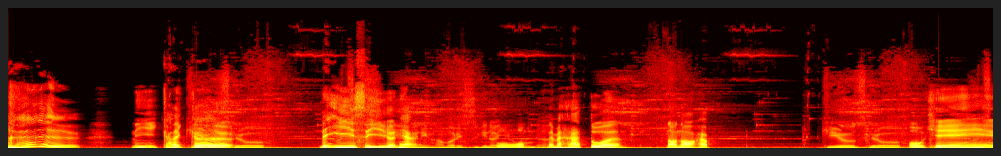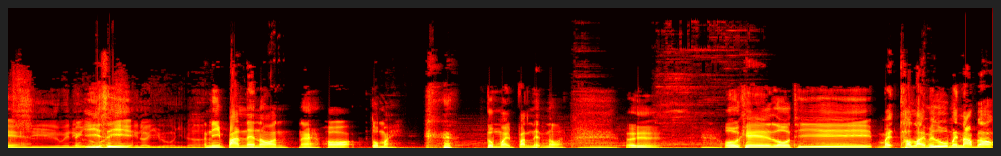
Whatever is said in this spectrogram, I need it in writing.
เออ นี่คาแรคเกอร์ ได้ E4 แล้วเนี่ย โอ้ได้มาห้าตัวนอนๆครับ โอเคอย่าง E สี่อันนี้ปั้นแน่นอนนะ เพราะตัวใหม่ ตัวใหม่ปั้นแน่นอน เออ โอเค โลที่ไม่เท่าไหร่ไม่รู้ไม่นับแล้ว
